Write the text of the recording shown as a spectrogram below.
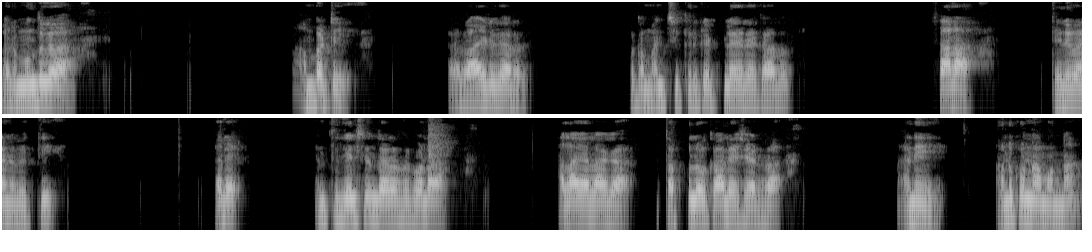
మరి ముందుగా అంబటి రాయుడు గారు ఒక మంచి క్రికెట్ ప్లేయరే కాదు. చాలా తెలివైన వ్యక్తి. అరే ఇంత తెలిసిన తర్వాత కూడా అలా ఎలాగా తప్పులో కాలేశాడురా అని అనుకున్నామొన్న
